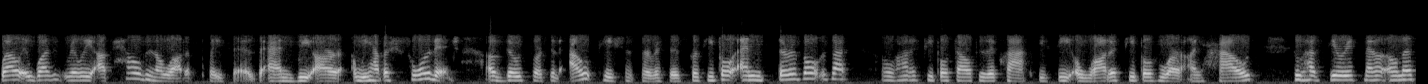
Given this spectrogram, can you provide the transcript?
well, it wasn't really upheld in a lot of places. And we are, we have a shortage of those sorts of outpatient services for people. And the result is that a lot of people fell through the cracks. You see a lot of people who are unhoused, who have serious mental illness,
